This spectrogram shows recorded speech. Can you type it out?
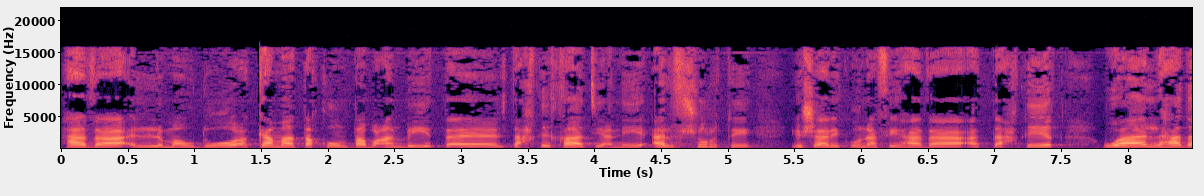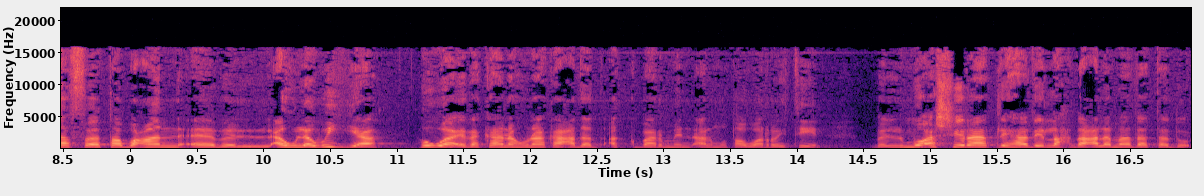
هذا الموضوع؟ كما تقوم طبعا بالتحقيقات يعني ألف شرطي يشاركون في هذا التحقيق. والهدف طبعا الأولوية هو إذا كان هناك عدد أكبر من المتورطين. المؤشرات لهذه اللحظة على ماذا تدل؟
